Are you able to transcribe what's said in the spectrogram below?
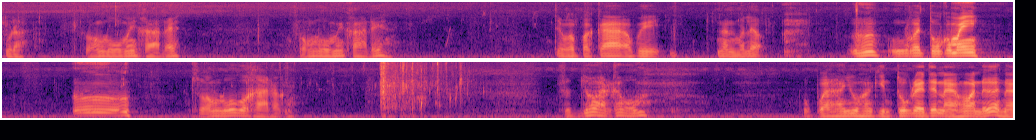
พูดอะสองโลไม่ขาดเลยสองโลไม่ขาดเลยแต่ว่าปากกาเอาไปนั่นหมาแล้ว อือก็ตัวก็ไม่อือ สองโลบ่ขาดหรอกสุดยอดครับผมตกปลาหาอยู่หากินตกได้แต่หนาห้อนเด้อหนา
